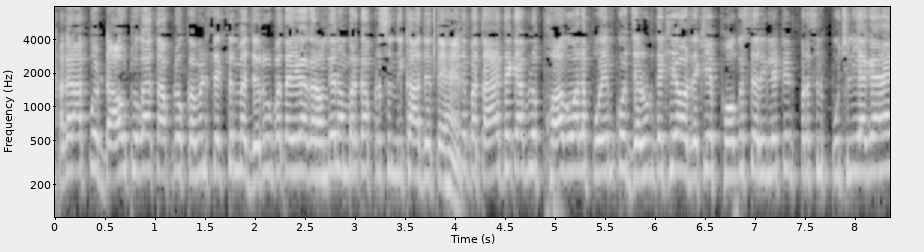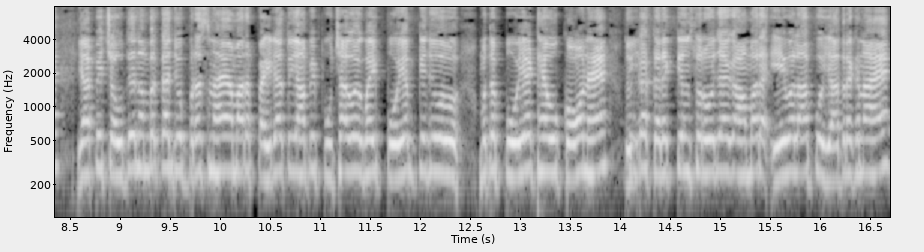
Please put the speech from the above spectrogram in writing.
अगर आपको डाउट होगा तो आप लोग कमेंट सेक्शन में ज़रूर बताइएगा। अगर हम नंबर का प्रश्न दिखा देते हैं। बताया था कि आप लोग फॉग वाला पोएम को ज़रूर देखिए और देखिए, फॉग से रिलेटेड प्रश्न पूछ लिया गया है। यहाँ पे चौदह नंबर का जो प्रश्न है हमारा पहला तो यहाँ पे पूछा हुआ भाई पोएम के जो मतलब पोएट है वो कौन है? तो इनका करेक्ट आंसर हो जाएगा हमारा ए वाला, आपको याद रखना है।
